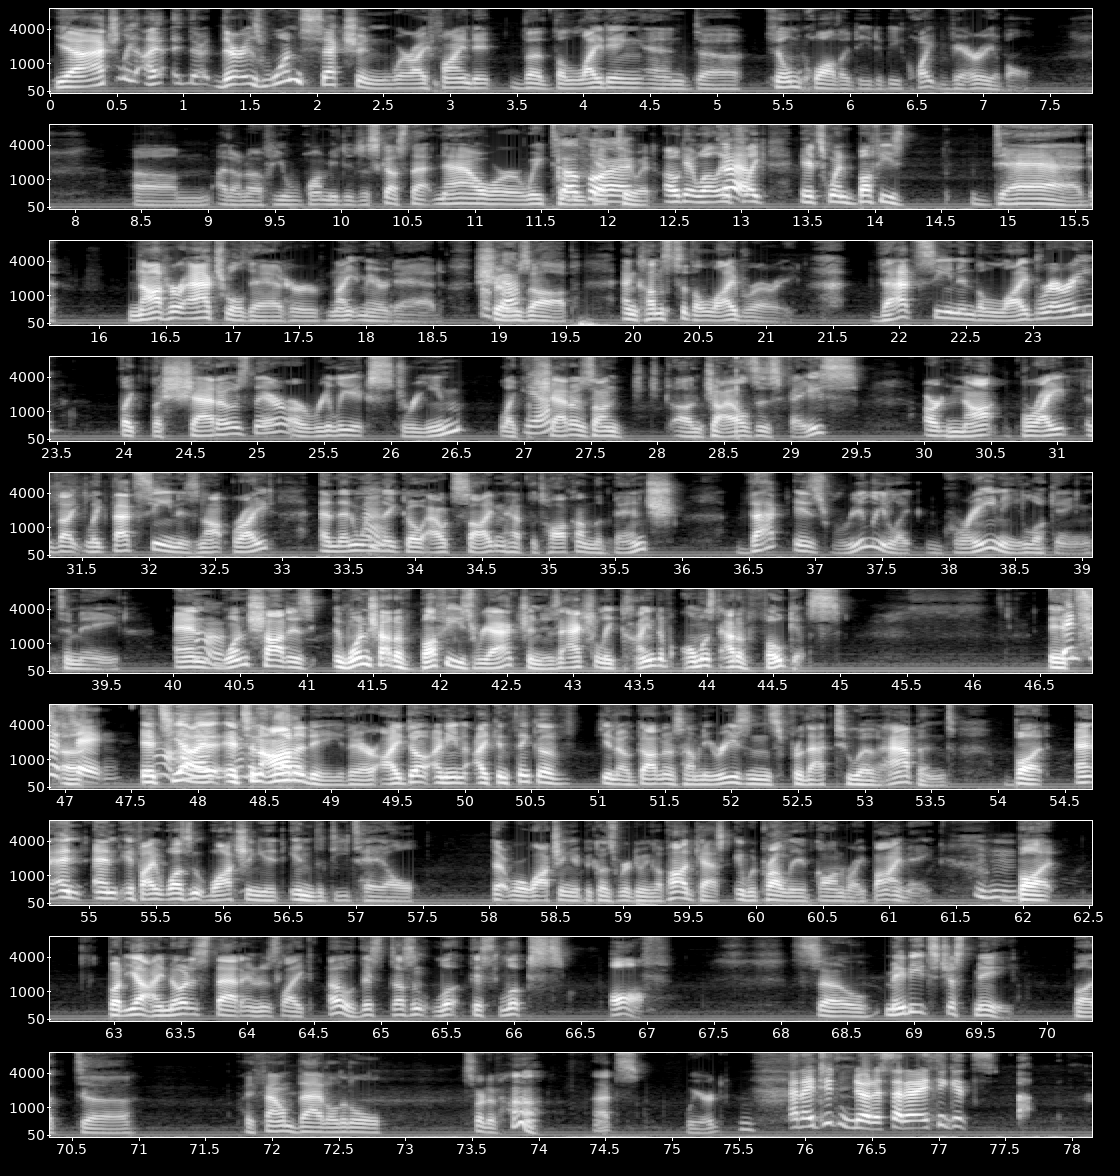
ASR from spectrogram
Yeah, actually, I there, there is one section where I find it the the lighting and uh, film quality to be quite variable. Um, I don't know if you want me to discuss that now or wait till Go we get it. to it. Okay, well, it's Yeah. like it's when Buffy's dad, not her actual dad, her nightmare dad, Okay. shows up and comes to the library. That scene in the library, like the shadows there are really extreme. Like Yeah. the shadows on on Giles's face are not bright. Like like that scene is not bright. And then when Hmm. they go outside and have to talk on the bench, that is really like grainy looking to me. And Huh. one shot is one shot of Buffy's reaction is actually kind of almost out of focus. It's, uh, Interesting. it's Oh, yeah, it's an oddity there. I don't. I mean, I can think of you know, God knows how many reasons for that to have happened. But and and and if I wasn't watching it in the detail that we're watching it because we're doing a podcast, it would probably have gone right by me. Mhm. But but yeah, I noticed that and it was like, oh, this doesn't look. This looks off. So maybe it's just me, but uh, I found that a little sort of, huh? That's weird. And I didn't notice that. And I think it's, I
